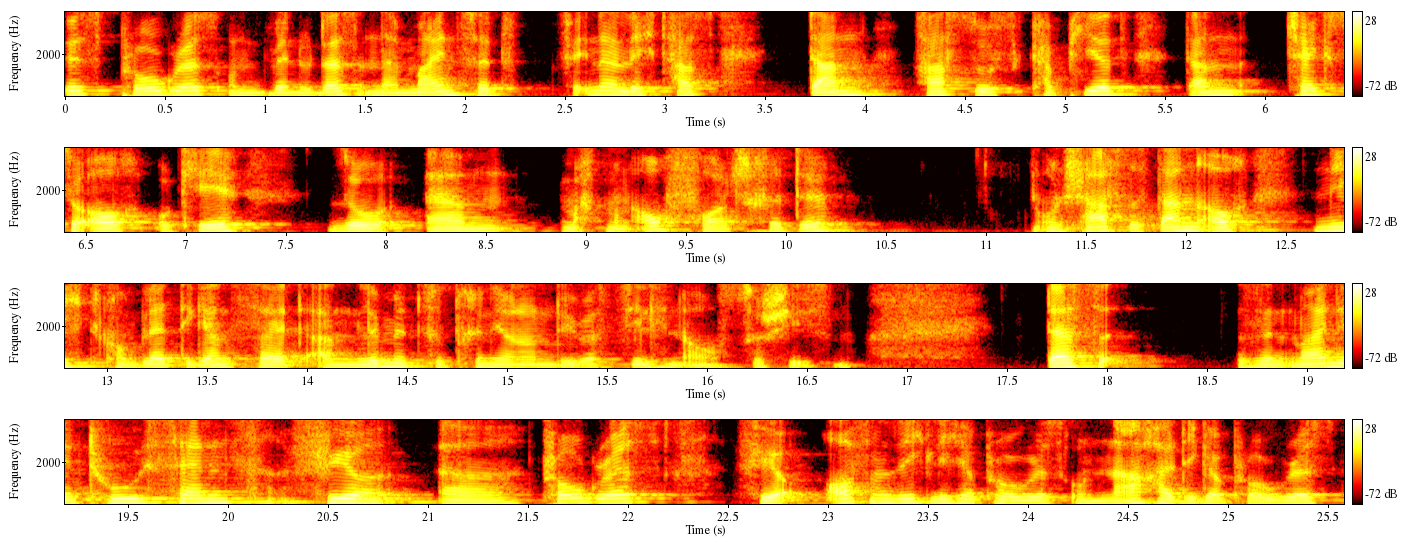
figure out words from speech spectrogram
ist Progress und wenn du das in deinem Mindset verinnerlicht hast, dann hast du es kapiert, dann checkst du auch, okay, so ähm, macht man auch Fortschritte und schaffst es dann auch nicht komplett die ganze Zeit an Limit zu trainieren und übers Ziel hinaus zu schießen. Das sind meine Two Cents für äh, Progress, für offensichtlicher Progress und nachhaltiger Progress.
